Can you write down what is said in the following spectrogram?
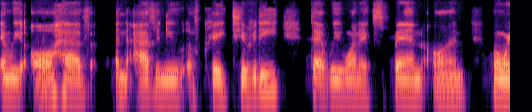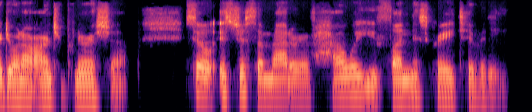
and we all have an avenue of creativity that we want to expand on when we're doing our entrepreneurship. So it's just a matter of how will you fund this creativity?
